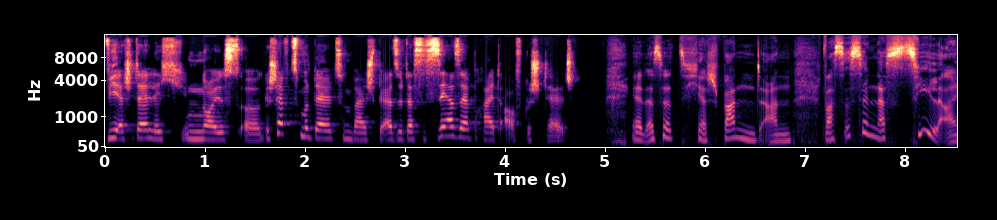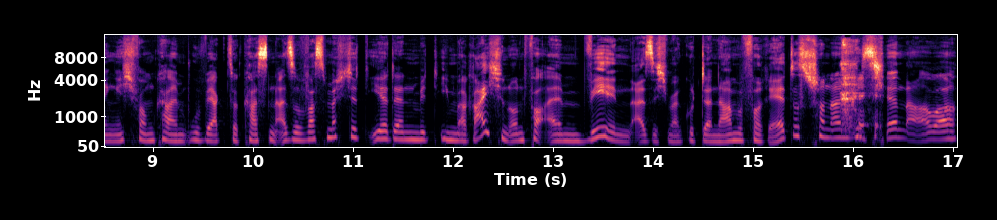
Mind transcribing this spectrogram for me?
wie erstelle ich ein neues äh, Geschäftsmodell zum Beispiel. Also das ist sehr, sehr breit aufgestellt. Ja, das hört sich ja spannend an. Was ist denn das Ziel eigentlich vom KMU-Werkzeugkasten? Also was möchtet ihr denn mit ihm erreichen und vor allem wen? Also ich meine, gut, der Name verrät es schon ein bisschen, aber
